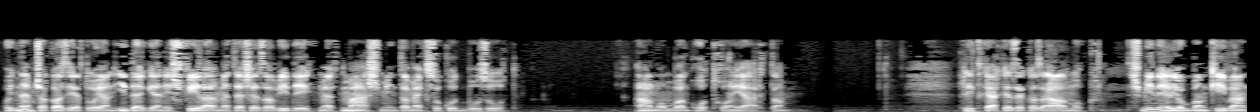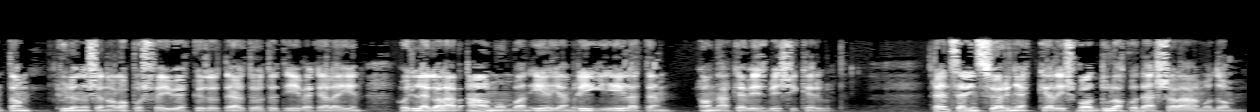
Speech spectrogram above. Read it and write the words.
hogy nem csak azért olyan idegen és félelmetes ez a vidék, mert más, mint a megszokott bozót. Álmomban otthon jártam. Ritkák ezek az álmok, és minél jobban kívántam, különösen a lapos fejűek között eltöltött évek elején, hogy legalább álmomban éljem régi életem, annál kevésbé sikerült. Rendszerint szörnyekkel és vad dulakodással álmodom.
